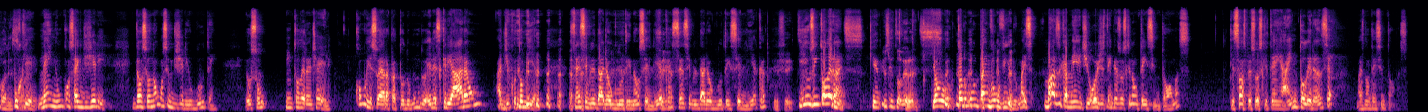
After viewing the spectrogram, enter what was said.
Olha Por quê? Nenhum consegue digerir. Então, se eu não consigo digerir o glúten, eu sou intolerante a ele. Como isso era para todo mundo, eles criaram a dicotomia. sensibilidade ao glúten não celíaca, Sim. sensibilidade ao glúten celíaca. Perfeito. E os intolerantes. Que, e os intolerantes? Que eu, todo mundo está envolvido. Mas, basicamente, hoje tem pessoas que não têm sintomas, que são as pessoas que têm a intolerância, mas não têm sintomas.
